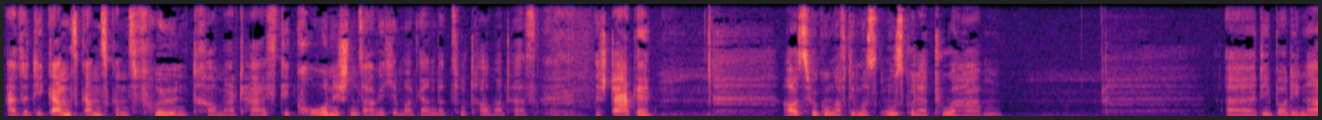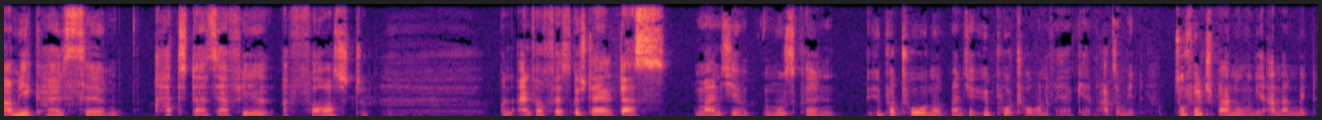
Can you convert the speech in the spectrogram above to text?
also die ganz, ganz, ganz frühen Traumata, die chronischen, sage ich immer gern dazu, Traumata, eine starke Auswirkung auf die Mus Muskulatur haben. Äh, die Bodynamik heißt, sie hat da sehr viel erforscht und einfach festgestellt, dass manche Muskeln hyperton und manche hypoton reagieren. Also mit zu viel Spannung und die anderen mit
